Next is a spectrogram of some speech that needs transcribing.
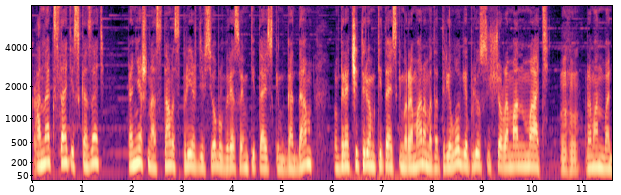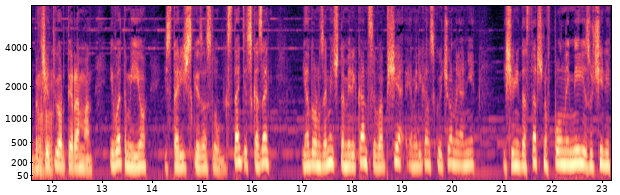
как... Она, кстати сказать, конечно, осталась прежде всего благодаря своим китайским годам, благодаря четырем китайским романам. Это трилогия плюс еще роман «Мать». Угу. Роман «Мать» был угу. четвертый роман. И в этом ее историческая заслуга. Кстати сказать, я должен заметить, что американцы вообще, американские ученые, они еще недостаточно в полной мере изучили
